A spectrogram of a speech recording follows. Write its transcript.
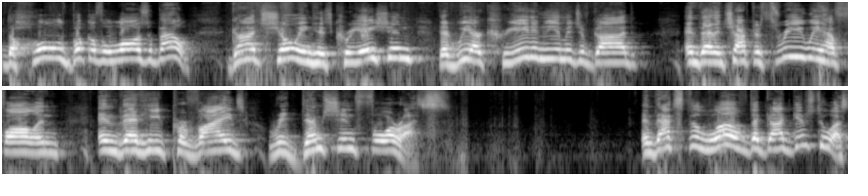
the whole book of the law is about. God showing his creation, that we are created in the image of God, and that in chapter 3 we have fallen, and that he provides redemption for us. And that's the love that God gives to us.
